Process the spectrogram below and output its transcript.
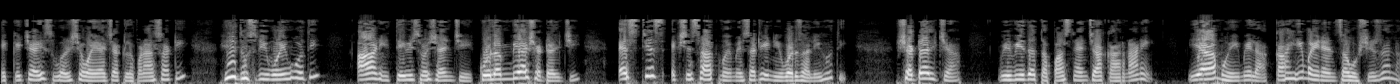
एक्केचाळीस वर्ष वयाच्या कल्पनासाठी ही दुसरी मोहीम होती आणि तेवीस वर्षांची कोलंबिया शटलची एसटीएस एकशे सात मोहिमेसाठी निवड झाली होती. शटलच्या विविध तपासण्यांच्या कारणाने या मोहिमेला काही महिन्यांचा उशीर झाला.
